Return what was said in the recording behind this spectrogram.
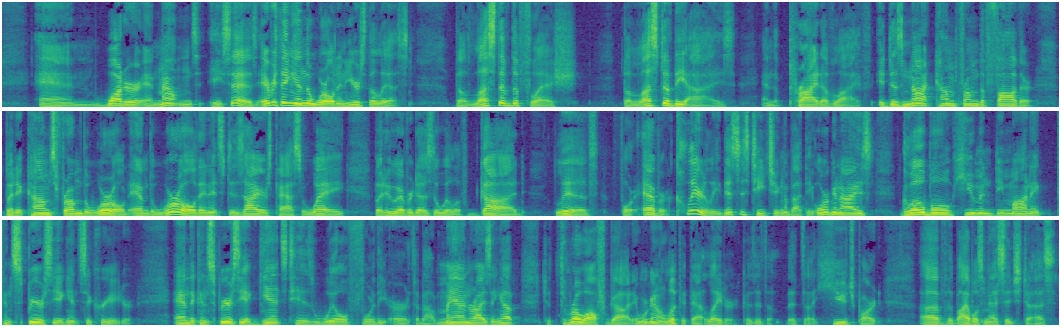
and water and mountains. He says everything in the world, and here's the list the lust of the flesh, the lust of the eyes, and the pride of life. It does not come from the Father, but it comes from the world, and the world and its desires pass away, but whoever does the will of God lives forever. Clearly, this is teaching about the organized, global, human, demonic conspiracy against the Creator and the conspiracy against his will for the earth, about man rising up to throw off God. And we're going to look at that later because it's a, it's a huge part of the Bible's message to us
